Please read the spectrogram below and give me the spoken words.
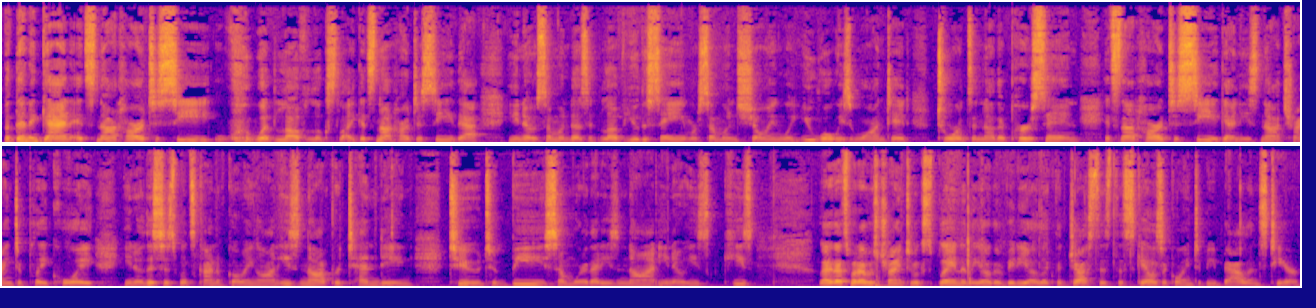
but then again it's not hard to see what love looks like it's not hard to see that you know someone doesn't love you the same or someone's showing what you've always wanted towards another person it's not hard to see again he's not trying to play coy you know this is what's kind of going on he's not pretending to to be somewhere that he's not you know he's he's like that's what I was trying to explain in the other video. Like the justice, the scales are going to be balanced here.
